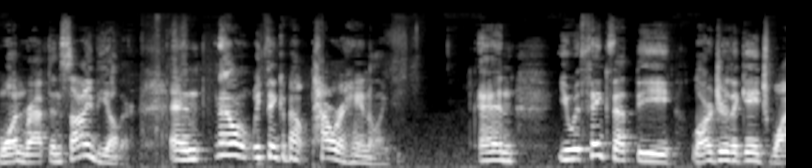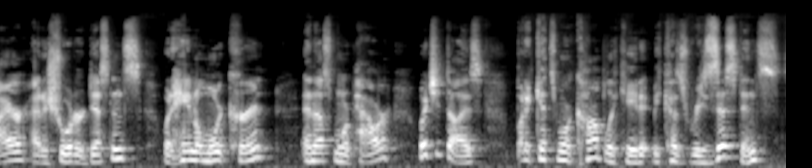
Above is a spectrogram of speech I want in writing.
one wrapped inside the other. And now we think about power handling. And you would think that the larger the gauge wire at a shorter distance would handle more current and thus more power, which it does, but it gets more complicated because resistance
